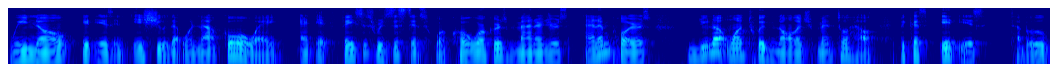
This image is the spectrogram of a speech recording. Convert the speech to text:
We know it is an issue that will not go away and it faces resistance where coworkers, managers, and employers do not want to acknowledge mental health because it is taboo.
